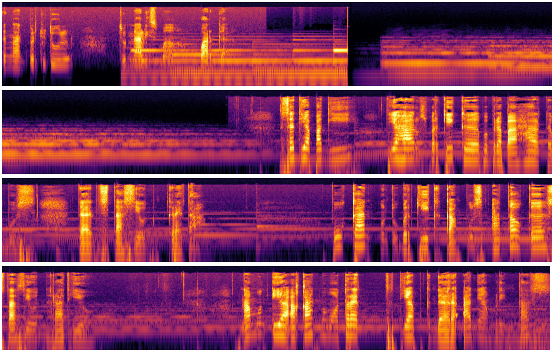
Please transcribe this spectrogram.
dengan berjudul Jurnalisme Warga. Setiap pagi, dia harus pergi ke beberapa halte bus dan stasiun kereta. Bukan untuk pergi ke kampus atau ke stasiun radio. Namun ia akan memotret setiap kendaraan yang melintas,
